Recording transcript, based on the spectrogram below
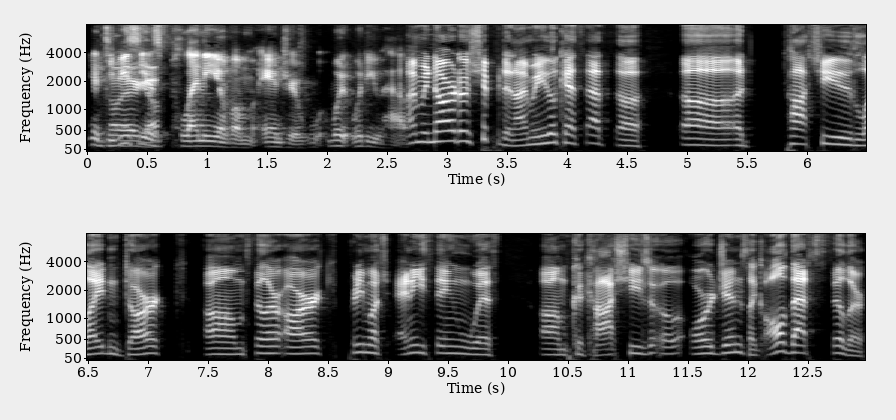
Yeah, DBZ go. has plenty of them. Andrew, what what do you have? I mean, Naruto Shippuden. I mean, you look at that the uh Itachi Light and Dark um filler arc, pretty much anything with um Kakashi's origins, like all that's filler.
